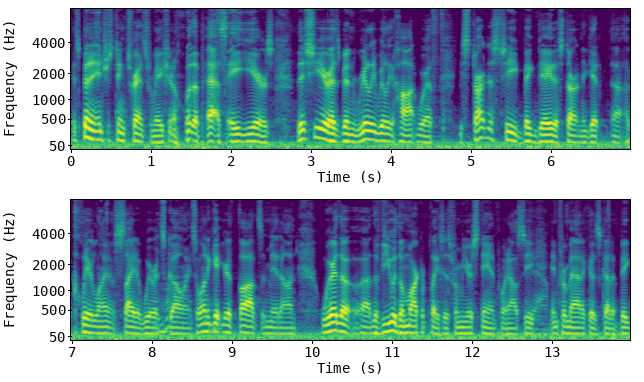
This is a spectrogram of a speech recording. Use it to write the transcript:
it's been an interesting transformation over the past eight years. This year has been really, really hot with, you're starting to see big data starting to get uh, a clear line of sight of where it's mm -hmm. going. So I want to get your thoughts, Amit, on where the, uh, the view of the marketplace is from your standpoint. Obviously, yeah. Informatica's got a big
